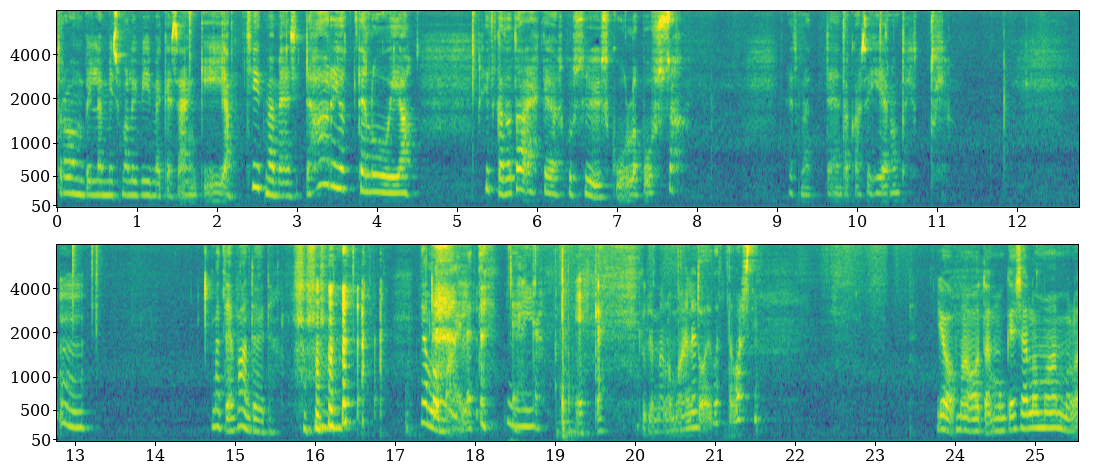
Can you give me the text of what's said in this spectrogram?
Trompille, missä mä olin viime kesänkin. Ja siitä mä menen sitten harjoitteluun ja sitten katsotaan ehkä joskus syyskuun lopussa. Että mä teen takaisin hierontajuttuja. Mm. Mä teen vaan töitä. Ja lomailet Niin. ehkä. Ehkä. Kyllä mä lomailen. Toivottavasti. Joo, mä otan mun kesälomaa. Mulla,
